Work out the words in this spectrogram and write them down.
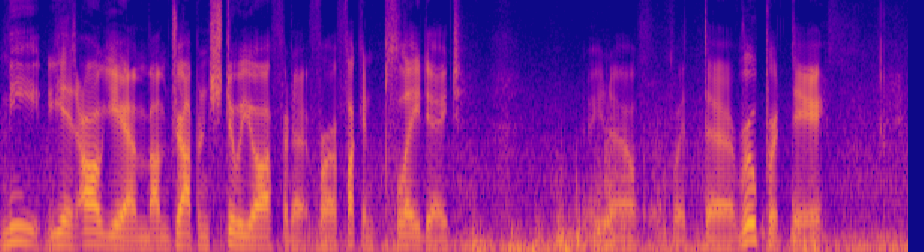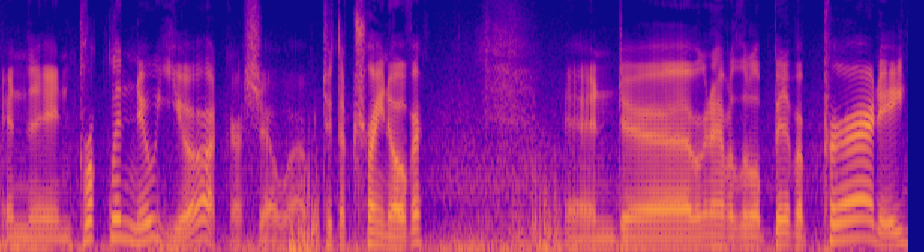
Me, yes, oh yeah, I'm, I'm dropping Stewie off for, the, for a fucking play date, you know, with uh, Rupert there in, in Brooklyn, New York. So uh, we took the train over, and uh, we're gonna have a little bit of a party.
